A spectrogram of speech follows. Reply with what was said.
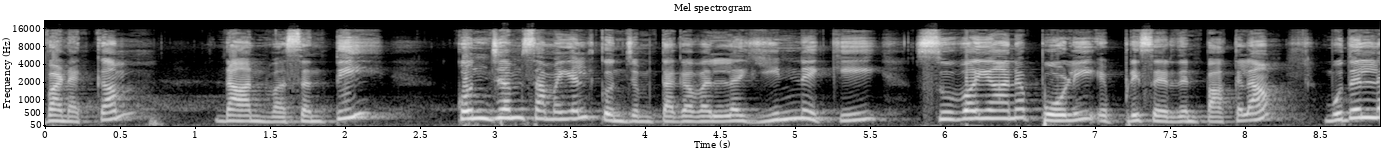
வணக்கம். நான் வசந்தி. கொஞ்சம் சமையல் கொஞ்சம் தகவலில். இன்னைக்கு சுவையான போளி எப்படி செய்யறதுன்னு பார்க்கலாம். முதல்ல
